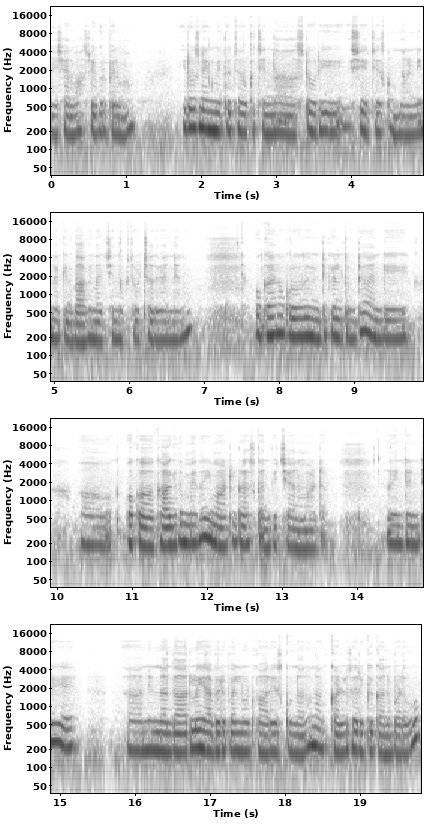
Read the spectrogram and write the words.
గణేష్ శర్మ శ్రీ గురు పెరుమ ఈరోజు నేను మీతో ఒక చిన్న స్టోరీ షేర్ చేసుకుంటున్నానండి. నాకు ఇది బాగా నచ్చింది. ఒక చోటు చదివాను నేను. ఒక ఆయన ఒకరోజు ఇంటికి వెళ్తుంటే ఆయనకి ఒక- కాగితం మీద ఈ మాటలు రాసి కనిపించాయి అనమాట అదేంటంటే నిన్న దారిలో యాభై రూపాయల నోటు పారేసుకున్నాను. నాకు కళ్ళు సరిగ్గా కనపడవు.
